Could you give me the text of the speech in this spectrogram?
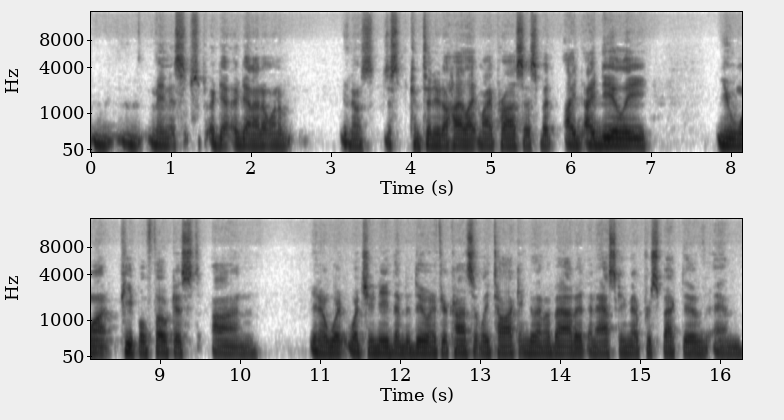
I mean, again, again, I don't want to, you know just continue to highlight my process but I, ideally you want people focused on you know what what you need them to do and if you're constantly talking to them about it and asking their perspective and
